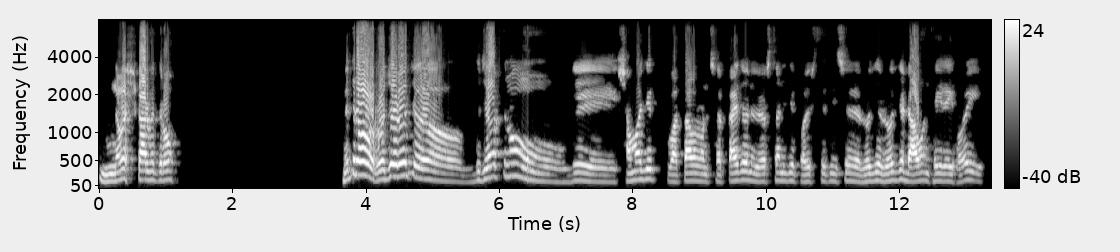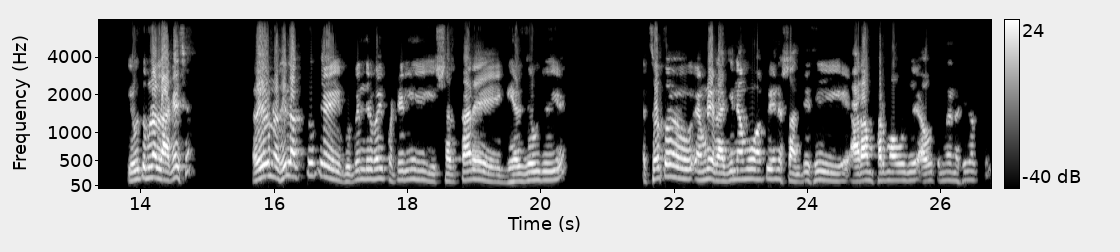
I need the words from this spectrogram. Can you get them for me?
નમસ્કાર મિત્રો. મિત્રો રોજે રોજ ગુજરાતનું જે સામાજિક વાતાવરણ છે કાયદો અને વ્યવસ્થાની જે પરિસ્થિતિ છે રોજે રોજ ડાઉન થઈ રહી હોય, એવું તમને લાગે છે? હવે એવું નથી લાગતું કે ભૂપેન્દ્રભાઈ પટેલની સરકારે ઘેર જવું જોઈએ, અથવા તો એમણે રાજીનામું આપી અને શાંતિથી આરામ ફરમાવવું જોઈએ, આવું તમને નથી લાગતું?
